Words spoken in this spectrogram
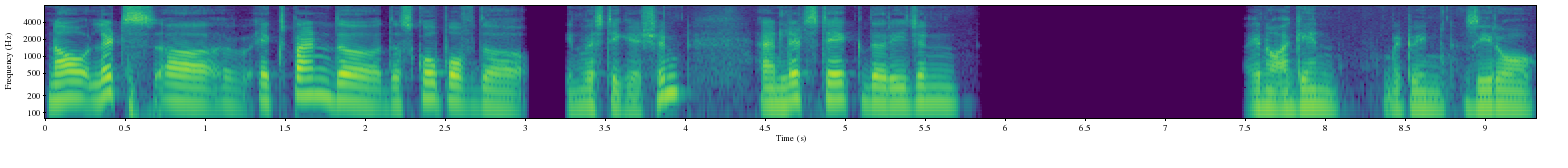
Now, let us uh, expand the, the scope of the investigation and let us take the region you know again between 0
